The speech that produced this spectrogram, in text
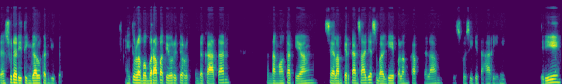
dan sudah ditinggalkan juga. Itulah beberapa teori-teori pendekatan tentang otak yang saya lampirkan saja sebagai pelengkap dalam diskusi kita hari ini. Jadi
